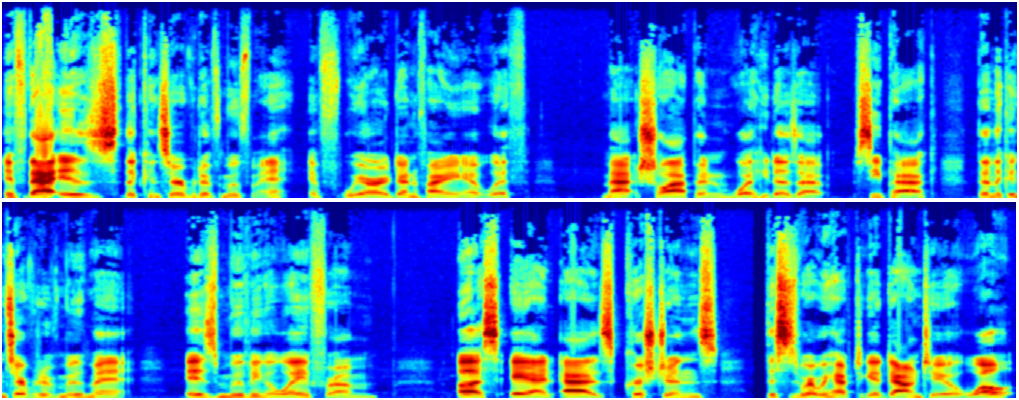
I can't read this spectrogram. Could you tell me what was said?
if that is the conservative movement, if we are identifying it with Matt Schlapp and what he does at CPAC, then the conservative movement is moving away from us. And as Christians, this is where we have to get down to well,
